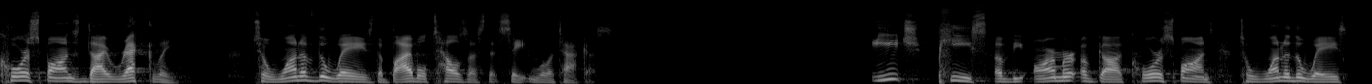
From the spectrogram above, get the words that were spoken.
corresponds directly to one of the ways the Bible tells us that Satan will attack us. Each piece of the armor of God corresponds to one of the ways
